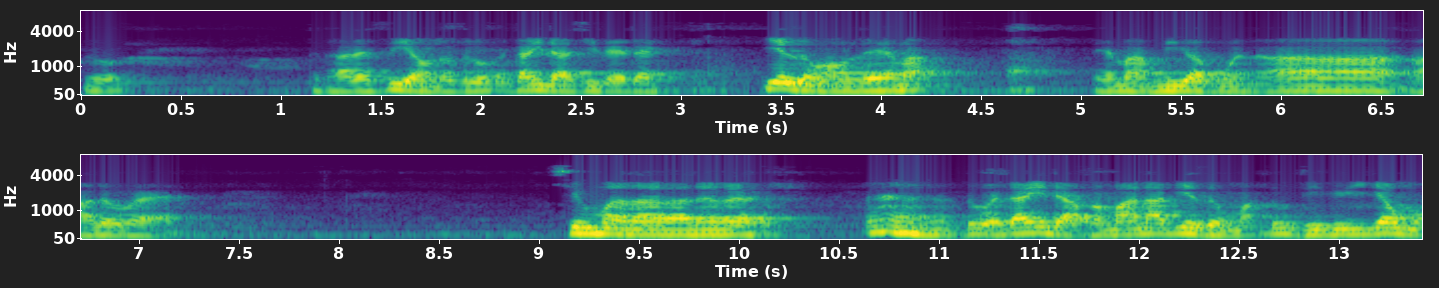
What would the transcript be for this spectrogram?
သူတို့တခါလဲသိအောင်လို့သူတို့အတိုင်းတာရှိတဲ့အတိုင်းပြည့်စုံအောင်လဲမှလဲမှမိကပွင့်တာငါလိုပဲရှုမှတ်တာကလည်းပဲသူအတိုင်းတာပမာဏပြည့်စုံမှသူဒီဂရီရောက်မှ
